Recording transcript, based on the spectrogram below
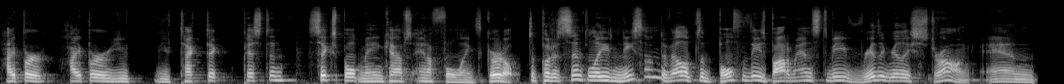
hyper, hyper-eutectic piston, 6 bolt main caps, and a full-length girdle. To put it simply, Nissan developed both of these bottom ends to be really, really strong, and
